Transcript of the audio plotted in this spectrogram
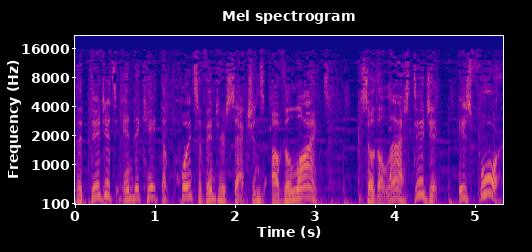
The digits indicate the points of intersections of the lines, so the last digit is 4.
